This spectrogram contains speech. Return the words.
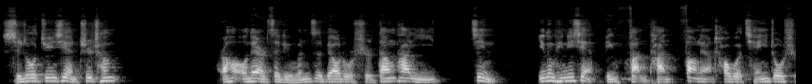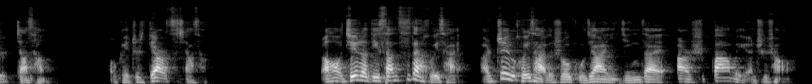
十周均线支撑。然后欧内尔这里文字标注是，当它一进移动平均线并反弹放量超过前一周时加仓。OK，这是第二次加仓。然后接着第三次再回踩，而这个回踩的时候，股价已经在二十八美元之上了，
